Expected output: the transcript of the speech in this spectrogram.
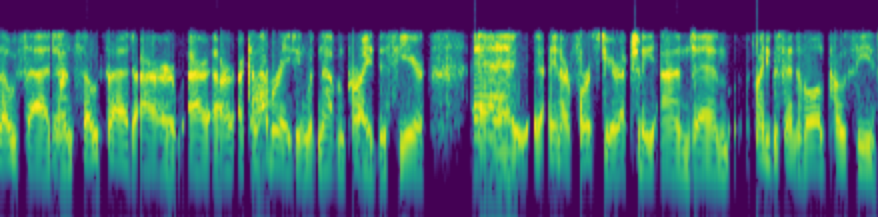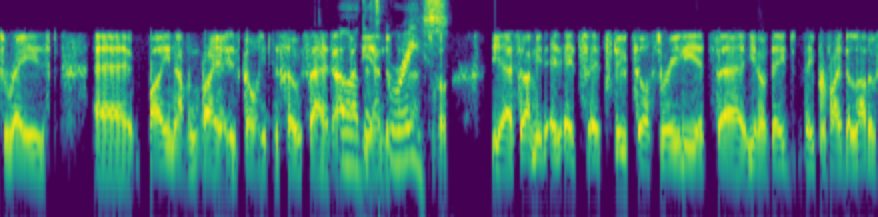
SOSAD, and SOSAD are, are, are, are collaborating with Navan Pride this year, uh, in our first year actually, and um, 20% of all proceeds raised uh, by Navan Pride is going to SOSAD at, Oh, at the end of the festival. Yeah, so I mean, it, it's it suits us really. It's uh, you know they they provide a lot of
